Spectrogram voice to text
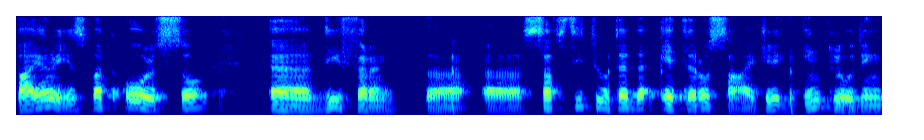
biaryls, but also different substituted heterocyclic, including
